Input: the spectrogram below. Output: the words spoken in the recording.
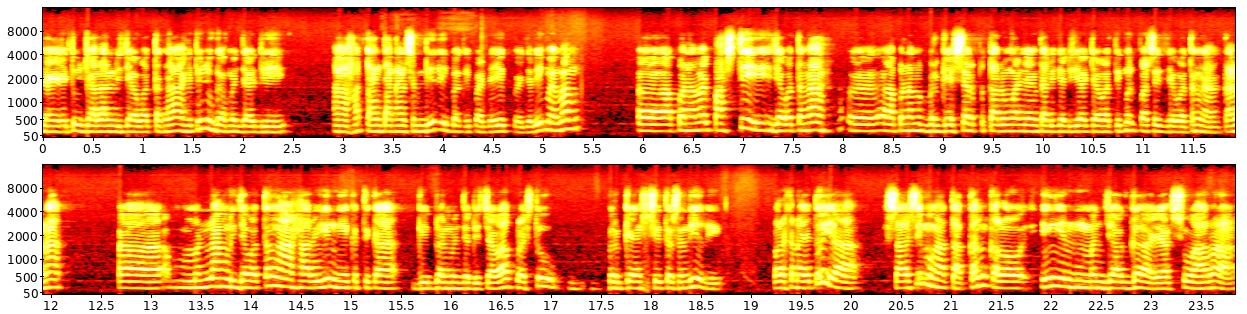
yang itu jalan di Jawa Tengah itu juga menjadi uh, tantangan sendiri bagi PDIP. Jadi memang uh, apa namanya pasti Jawa Tengah uh, apa namanya bergeser pertarungan yang tadi jadi Jawa Timur pasti di Jawa Tengah. Karena menang di Jawa Tengah hari ini ketika Gibran menjadi cawapres itu bergensi tersendiri. Oleh karena itu ya saya sih mengatakan kalau ingin menjaga ya suara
